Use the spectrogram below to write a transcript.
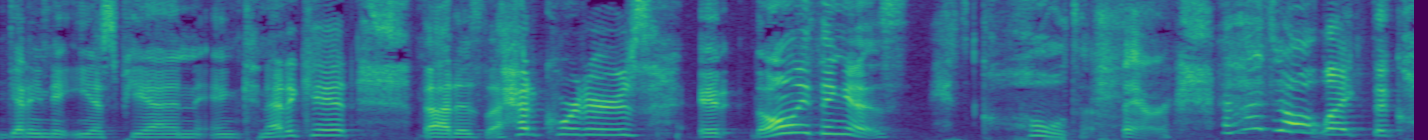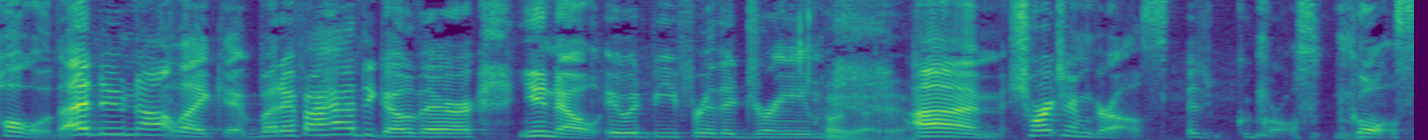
getting to ESPN in Connecticut. That is the headquarters. It the only thing is it's cold up there, and I don't like the cold. I do not like it. But if I had to go there, you know, it would be for the dream. Oh, yeah, yeah. Um, short term girls, uh, girls, goals.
